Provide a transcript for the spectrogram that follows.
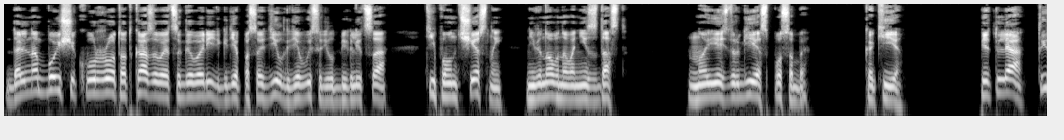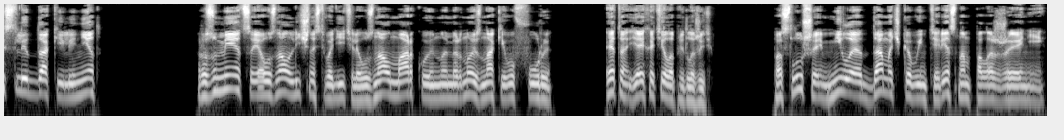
Дальнобойщик урод отказывается говорить, где посадил, где высадил беглеца. Типа он честный, невиновного не сдаст. Но есть другие способы. Какие? Петля, ты следак или нет? Разумеется, я узнал личность водителя, узнал марку и номерной знак его фуры. Это я и хотела предложить. Послушай, милая дамочка в интересном положении.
